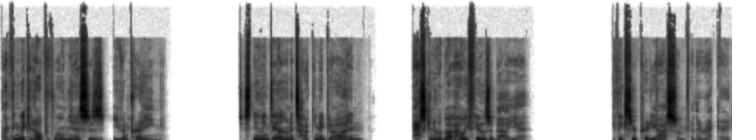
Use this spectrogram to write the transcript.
One thing that can help with loneliness is even praying. Just kneeling down and talking to God and asking him about how he feels about you. He thinks you're pretty awesome for the record.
